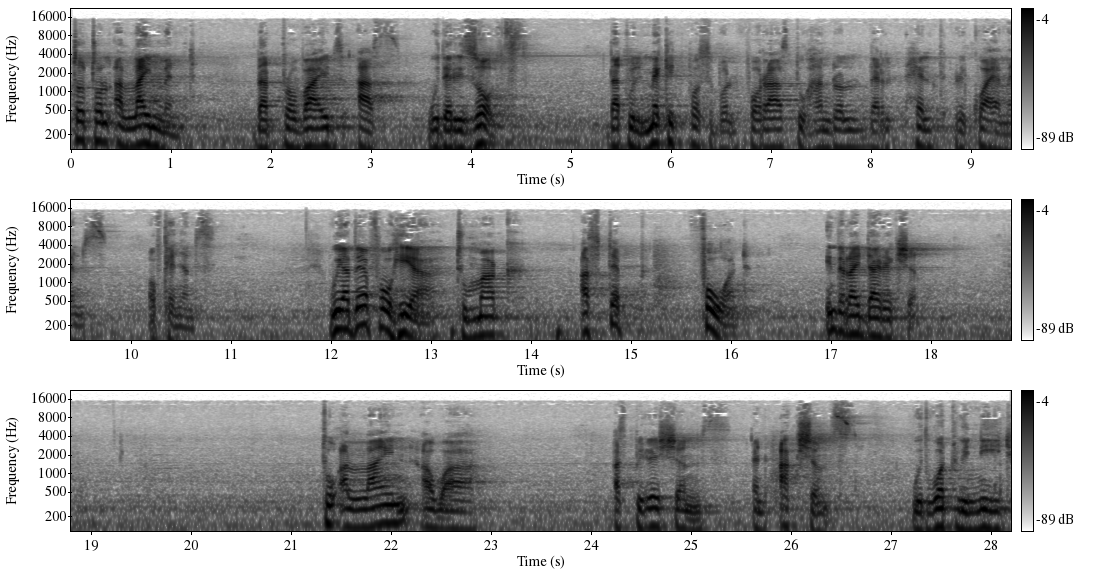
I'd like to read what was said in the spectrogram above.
total alignment that provides us with the results that will make it possible for us to handle the health requirements of Kenyans. We are therefore here to mark a step forward in the right direction to align our aspirations and actions with what we need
